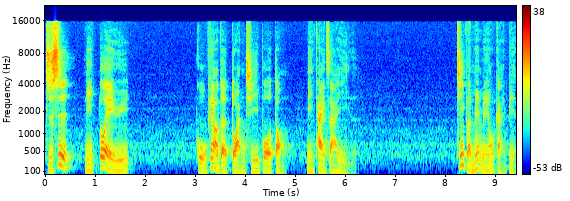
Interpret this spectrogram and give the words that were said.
只是你对于股票的短期波动，你太在意了，基本面没有改变，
